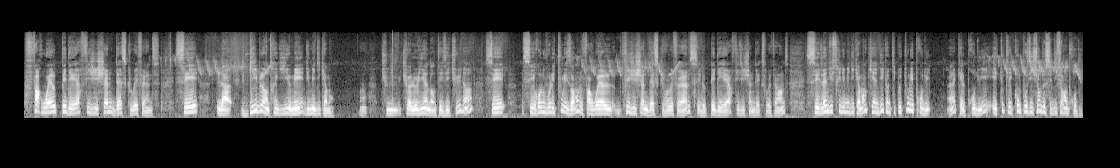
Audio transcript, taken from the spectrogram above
Farwell PDR Physician Desk Reference. C'est la Bible, entre guillemets, du médicament. Hein? tu, as le lien dans tes études. Hein. C'est c'est renouvelé tous les ans, le Farwell Physician Desk Reference, c'est le PDR, Physician Desk Reference. C'est l'industrie du médicament qui indique un petit peu tous les produits hein, qu'elle produit et toutes les compositions de ces différents produits.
